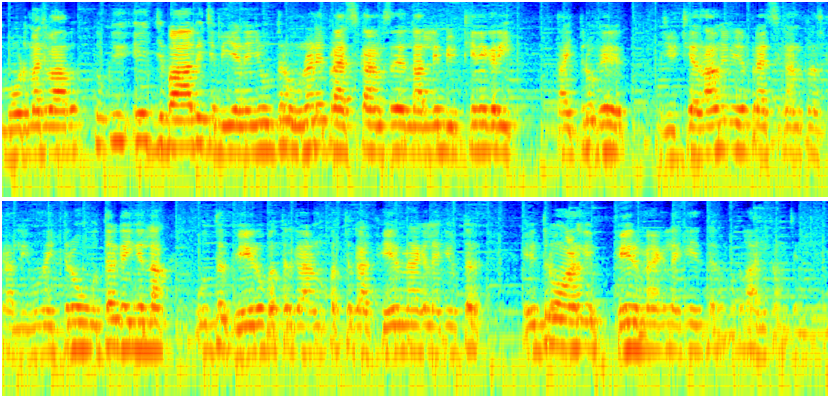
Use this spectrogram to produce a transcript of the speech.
ਮੋੜਮਾ ਜਵਾਬ, ਕਿਉਂਕਿ ਇਹ ਜਵਾਬ ਹੀ ਚੱਲੀ ਜਾਂਦੇ ਜੀ। ਉਧਰ ਉਹਨਾਂ ਨੇ ਪ੍ਰੈਸ ਕਾਨਫਰੰਸ ਦੇ ਲਾਲੀ ਮੀਠੀ ਨੇ ਕਰੀ, ਤਾਂ ਇਧਰੋਂ ਫਿਰ ਜੀਠੀਆ ਸਾਹਿਬ ਨੇ ਵੀ ਪ੍ਰੈਸ ਕਾਨਫਰੰਸ ਕਰ ਲਈ। ਹੁਣ ਇਧਰੋਂ ਉਧਰ ਗਈ ਗੱਲਾਂ, ਉਧਰ ਫੇਰ ਉਹ ਪੱਤਰਕਾਰ ਨੂੰ ਪੱਤਰਕਾਰ ਫੇਰ ਮੈਗ ਲੈ ਕੇ ਉਧਰ, ਇਧਰੋਂ ਆਣ ਕੇ ਫੇਰ ਮੈਗ ਲੈ ਕੇ ਇਧਰ, ਮਤਲਬ ਆਹੀ ਕੰਮ ਚੱਲੀ ਜਾਂਦਾ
